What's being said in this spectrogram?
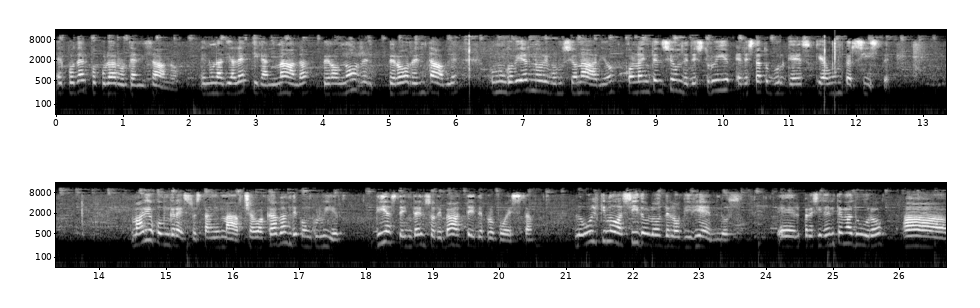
el poder popular organizado, en una dialéctica animada, pero, no, pero rentable, con un gobierno revolucionario con la intención de destruir el Estado burgués que aún persiste. Varios congresos están en marcha o acaban de concluir, días de intenso debate y de propuesta. Lo último ha sido lo de los viviendos. El presidente Maduro ha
